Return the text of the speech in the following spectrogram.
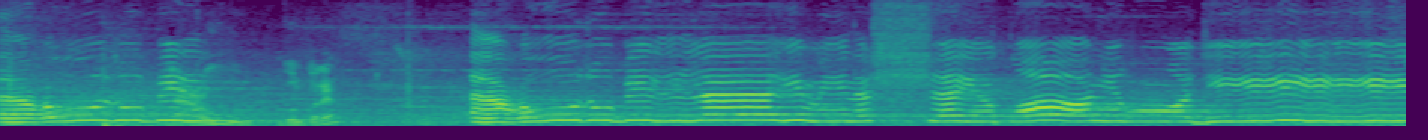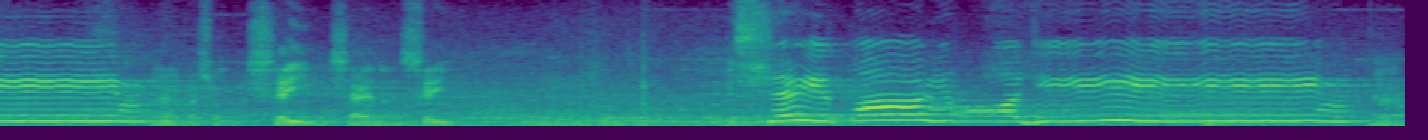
أعوذ بال قول করে أعوذ بالله من الشيطان الرجيم. آه، ما شاء الله. شيء شاينا شيء. الشيطان الرجيم. آه.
